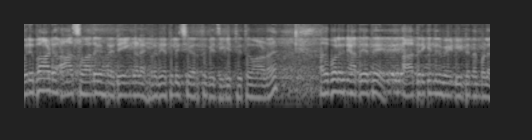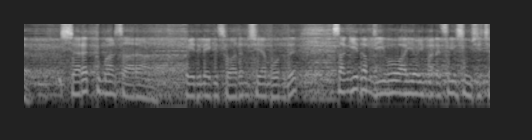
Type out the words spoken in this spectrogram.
ഒരുപാട് ആസ്വാദക ഹൃദയങ്ങളെ ഹൃദയത്തിൽ ചേർത്ത് വെച്ച അതുപോലെ തന്നെ അദ്ദേഹത്തെ ആദരിക്കുന്നതിന് വേണ്ടിയിട്ട് നമ്മൾ ശരത് കുമാർ സാറാണ് ഇതിലേക്ക് സ്വാഗതം ചെയ്യാൻ പോകുന്നത്. സംഗീതം ജീവവായുവായി മനസ്സിൽ സൂക്ഷിച്ച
